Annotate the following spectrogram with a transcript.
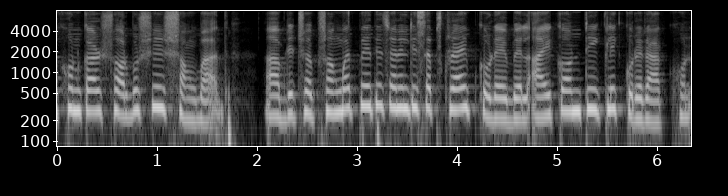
এখনকার সর্বশেষ সংবাদ। আপডেট সব সংবাদ পেতে চ্যানেলটি সাবস্ক্রাইব করে বেল আইকনটি ক্লিক করে রাখুন।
